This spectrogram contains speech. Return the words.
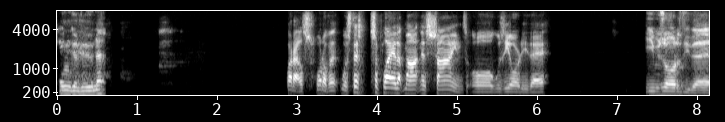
King Aruna. What else? What of it? Was this a player that Martinez signed, or was he already there? He was already there.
